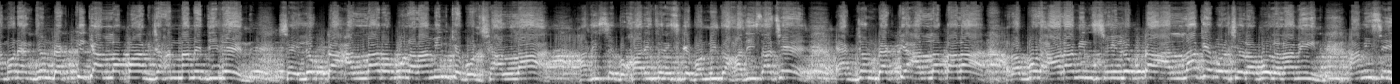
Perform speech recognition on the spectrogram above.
এমন একজন ব্যক্তিকে আল্লাহ পাক জাহান্নামে দিবেন, সেই লোকটা আল্লাহ রব্বুল আলামিনকে বলছে, আল্লাহ, হাদিসে বুখারী থেকে বর্ণিত হাদিস আছে, একজন ব্যক্তি আল্লাহ তাআলা রব্বুল আলামিন সেই লোকটা আল্লাহকে বলছে, রব্বুল আলামিন, আমি সেই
